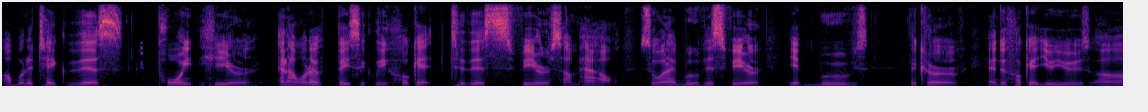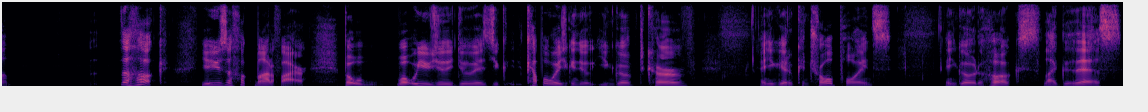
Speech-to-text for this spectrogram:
I'm going to take this point here and I want to basically hook it to this sphere somehow. So when I move this sphere, it moves the curve. And to hook it, you use uh, the hook. You use a hook modifier. But what we usually do is you, a couple ways you can do it. You can go to curve and you go to control points and you go to hooks like this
